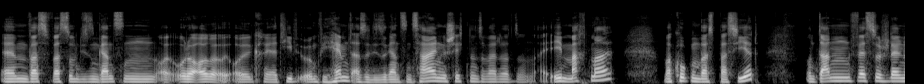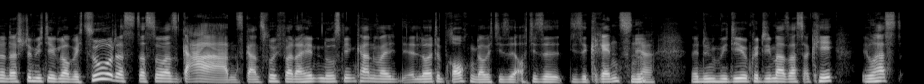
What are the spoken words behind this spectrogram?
ähm, was, was so diesen ganzen oder eure, eure Kreativ irgendwie hemmt, also diese ganzen Zahlengeschichten und so weiter. So, eben macht mal, mal gucken, was passiert. Und dann festzustellen, und da stimme ich dir, glaube ich, zu, dass, dass sowas ganz, ganz furchtbar da hinten losgehen kann, weil die Leute brauchen, glaube ich, diese, auch diese, diese Grenzen. Ja. Wenn du mit Hideo Kojima sagst, okay, du hast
